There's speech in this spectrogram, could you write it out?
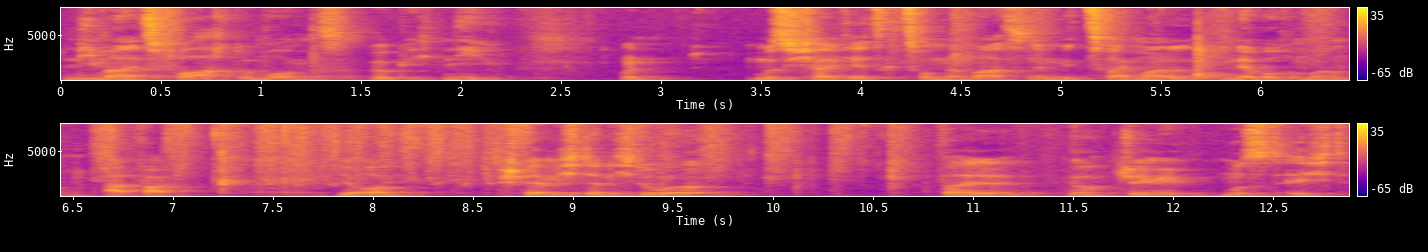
niemals vor 8 Uhr morgens. Wirklich nie. Und muss ich halt jetzt gezwungenermaßen irgendwie zweimal in der Woche machen. Abfuck. Ja, ich beschwere mich da nicht drüber, weil, ja, Jamie muss echt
